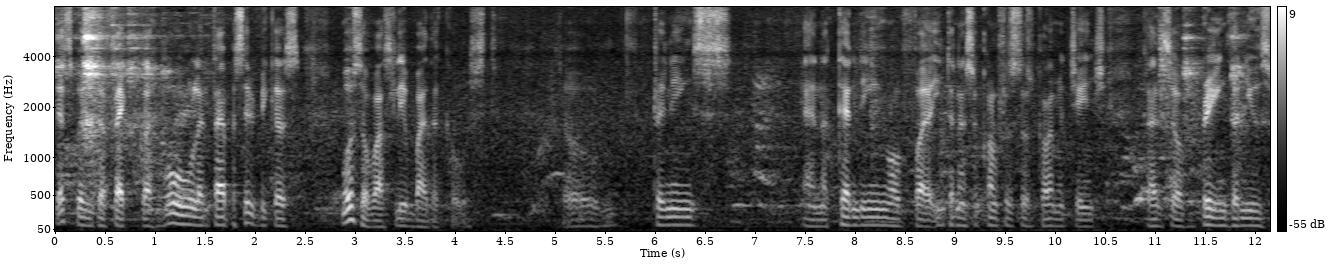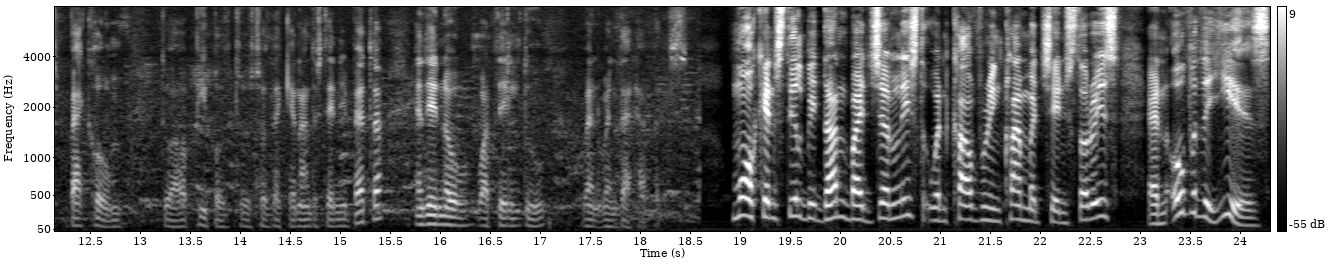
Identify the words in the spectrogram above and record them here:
that's going to affect the whole entire Pacific because most of us live by the coast. So trainings and attending of uh, international conferences on climate change kinds of bring the news back home to our people to, so they can understand it better and they know what they'll do when, when that happens. More can still be done by journalists when covering climate change stories, and over the years,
